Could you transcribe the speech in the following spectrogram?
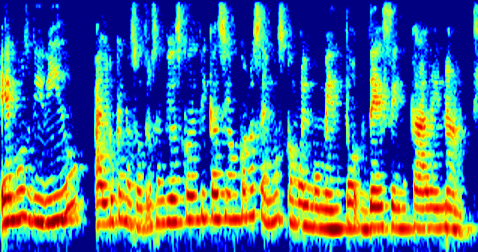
hemos vivido algo que nosotros en bioscodificación conocemos como el momento desencadenante.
